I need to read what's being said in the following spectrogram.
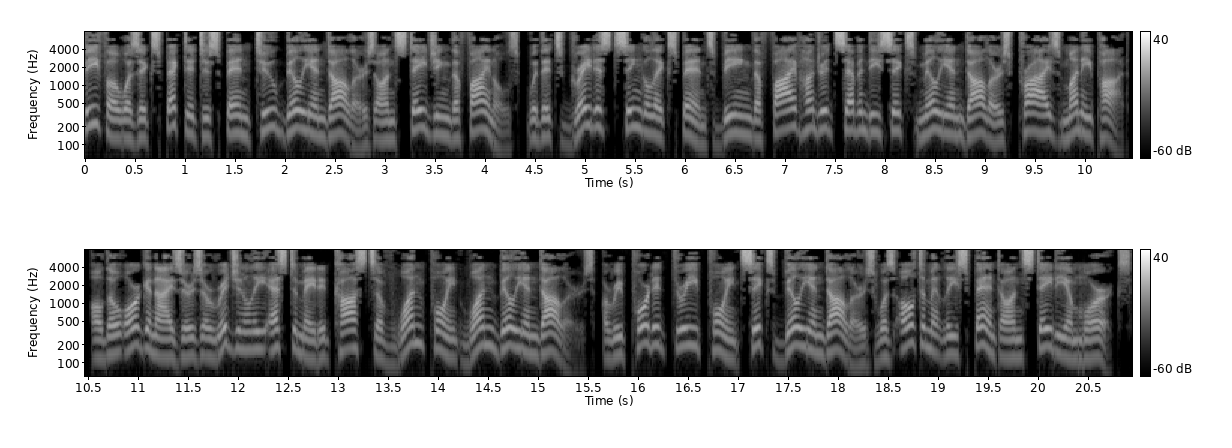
FIFA was expected to spend $2 billion on staging the finals, with its greatest single expense being the $576 million prize money pot, although organizers originally estimated costs of $1.1 billion, a reported $3.6 billion was ultimately spent on stadium works.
